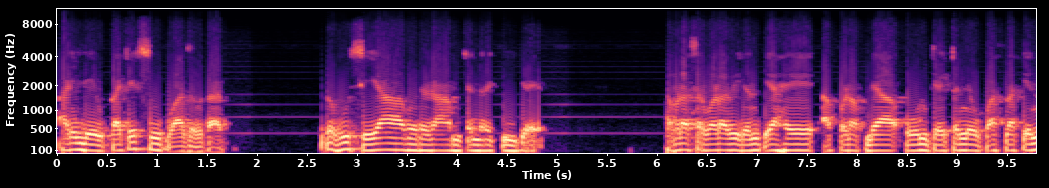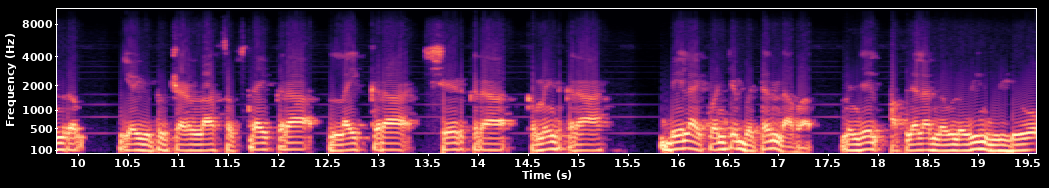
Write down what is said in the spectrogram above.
आणि देवकाचे सूप वाजवतात. प्रभू सियावर रामचंद्र की जय. आपणा सर्वांना विनंती आहे आपण आपल्या ओम चैतन्य उपासना केंद्र या युट्यूब चॅनलला सबस्क्राईब करा लाईक करा शेअर करा कमेंट करा बेल आयकॉनचे बटन दाबा. म्हणजे आपल्याला नवनवीन व्हिडिओ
